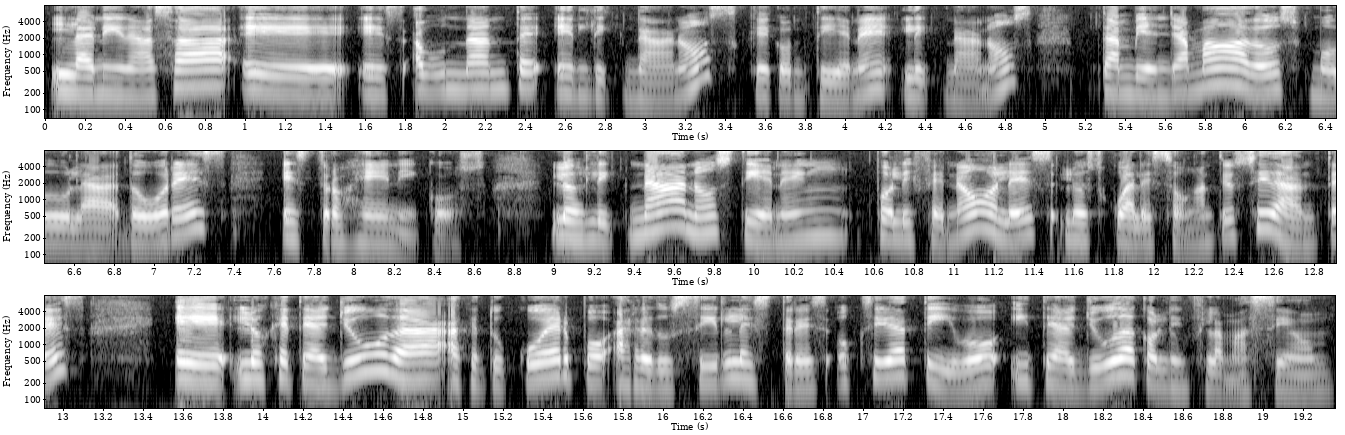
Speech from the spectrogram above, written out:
La ninaza es abundante en lignanos, que contiene lignanos, también llamados moduladores estrogénicos. Los lignanos tienen polifenoles, los cuales son antioxidantes, los que te ayuda a que tu cuerpo a reducir el estrés oxidativo y te ayuda con la inflamación.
